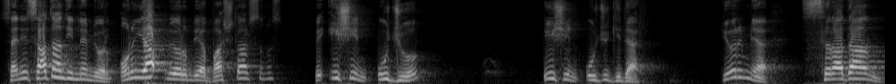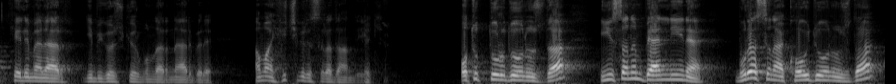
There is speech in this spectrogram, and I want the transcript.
Seni zaten dinlemiyorum. Onu yapmıyorum diye başlarsınız ve işin ucu işin ucu gider. Diyorum ya sıradan kelimeler gibi gözüküyor bunların her biri. Ama hiçbiri sıradan değil. Oturtturduğunuzda insanın benliğine burasına koyduğunuzda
